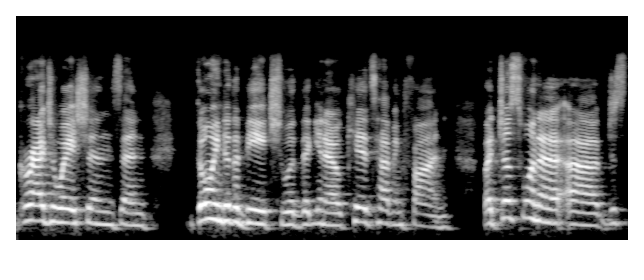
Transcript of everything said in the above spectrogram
graduations and going to the beach with the you know kids having fun. But just want to uh, just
